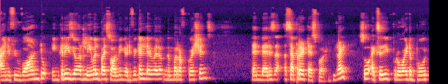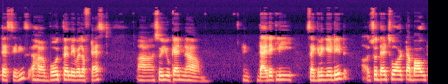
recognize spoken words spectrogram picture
And if you want to increase your level by solving a difficult level number of questions then there is a, a separate test for you right? So Exergic provide a both test series uh, both the level of test. Uh, so you can um, directly segregate it. Uh, so that's what about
